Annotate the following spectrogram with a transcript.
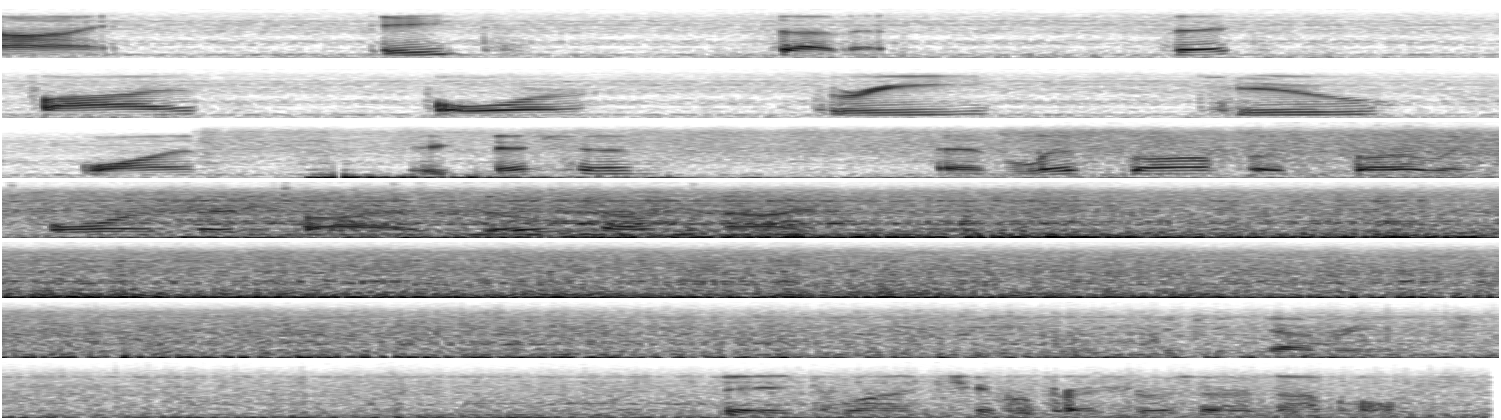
Nine, eight, seven, six, five, four, three, two, one. Ignition and liftoff of Starlink 435. Go Falcon 9. Stage one, chamber pressures are nominal.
